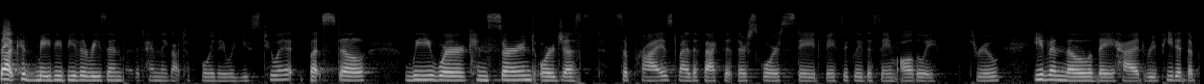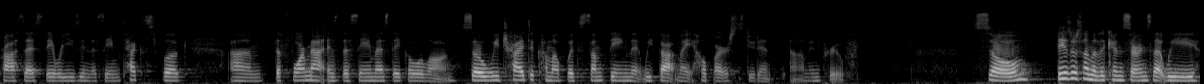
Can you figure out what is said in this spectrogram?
that could maybe be the reason by the time they got to four, they were used to it. But still, we were concerned or just surprised by the fact that their scores stayed basically the same all the way through. Even though they had repeated the process, they were using the same textbook, um, the format is the same as they go along. So we tried to come up with something that we thought might help our students um, improve. So these are some of the concerns that we,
